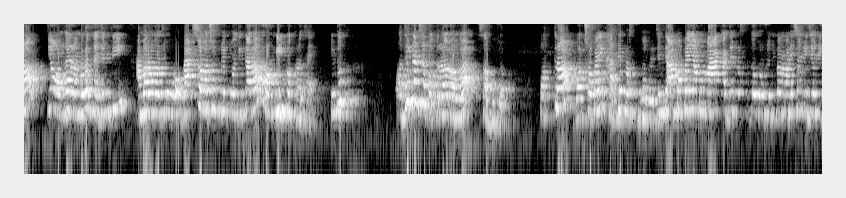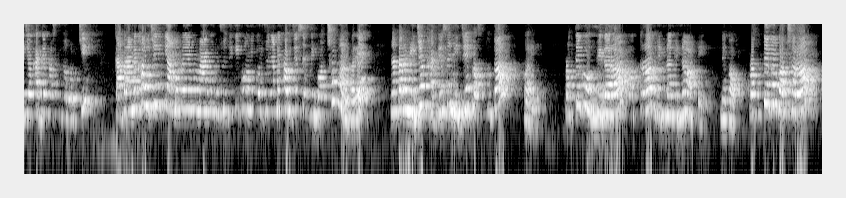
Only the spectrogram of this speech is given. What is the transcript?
अलग रंग रही जो बाक्स गुटे कहते तार रंगीन पत्र था अधिकांश पत्र रंग सबुज पत्र गई खाद्य प्रस्तुत करें आम पाई आम माँ खाद्य प्रस्तुत कर मनीष निज निज खाद्य प्रस्तुत करुच्छी তারপরে আমি খাওছি কি আমার পাই আম মা করুছন্তি কি ভৌণী করুছন্তি আমি খাউছে সেমতি গছ কোন করে না তার নিজ খাদ্য সে নিজে প্রস্তুত করে প্রত্যেক উদ্ভিদর পত্র ভিন্ন ভিন্ন অটে দেখ প্রত্যেক গছর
